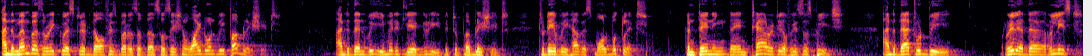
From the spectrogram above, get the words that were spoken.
And the members requested the office bearers of the association, why don't we publish it? And then we immediately agreed to publish it. Today we have a small booklet containing the entirety of his speech. And that would be released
